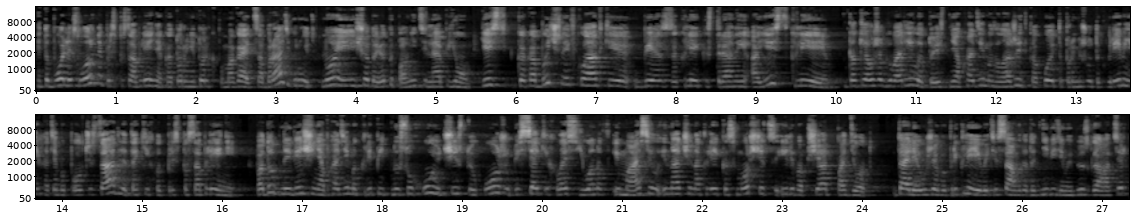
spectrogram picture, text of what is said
Это более сложное приспособление, которое не только помогает собрать грудь, но и еще дает дополнительный объем. Есть как обычные вкладки без клейкой стороны, а есть с клеем. Как я уже говорила, то есть необходимо заложить какой-то промежуток времени, хотя бы полчаса для таких вот приспособлений. Подобные вещи необходимо крепить на сухую, чистую кожу, без всяких лосьонов и масел, иначе наклейка сморщится или вообще отпадет. Далее уже вы приклеиваете сам вот этот невидимый бюстгальтер.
